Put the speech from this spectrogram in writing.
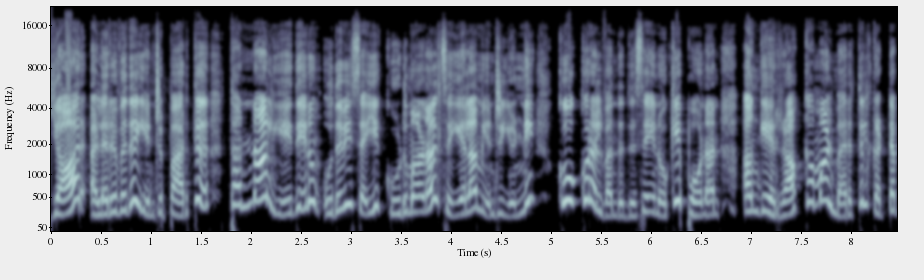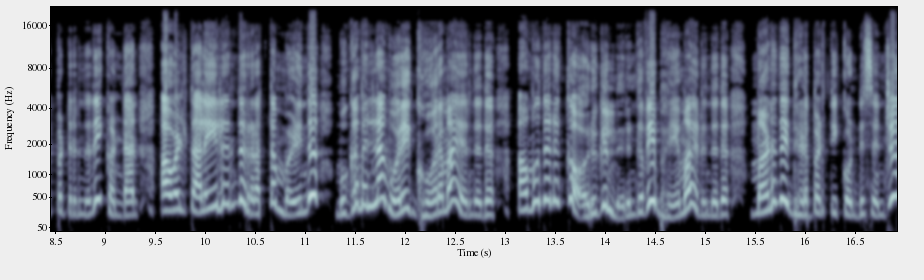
யார் அலறுவது? என்று பார்த்து தன்னால் ஏதேனும் உதவி செய்ய கூடுமானால் செய்யலாம் என்று எண்ணி கூக்குரல் வந்த திசையை நோக்கி போனான். அங்கே ராக்கமால் மரத்தில் கட்டப்பட்டிருந்ததை கண்டான். அவள் தலையிலிருந்து ரத்தம் வழிந்து முகமெல்லாம் ஒரே கோரமா இருந்தது. அமுதனுக்கு அருகில் நெருங்கவே பயமா இருந்தது. மனதை திடப்படுத்திக் கொண்டு சென்று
